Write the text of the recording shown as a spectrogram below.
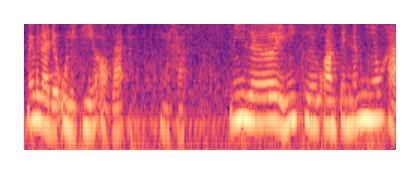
ไม่เป็นไรเดี๋ยวอุ่นอีกทีก็ออกละนะคะ นี่เลยนี่คือความเป็นน้ำเงี้ยวค่ะ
